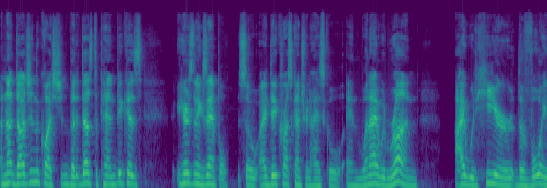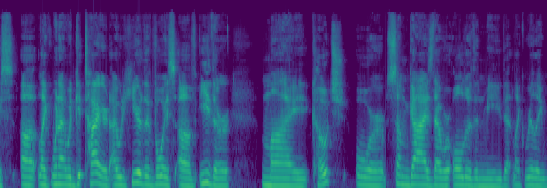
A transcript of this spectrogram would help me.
I'm not dodging the question, but it does depend because here's an example. So I did cross country in high school, and when I would run, I would hear the voice, uh, like when I would get tired, I would hear the voice of either my coach or some guys that were older than me that like really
